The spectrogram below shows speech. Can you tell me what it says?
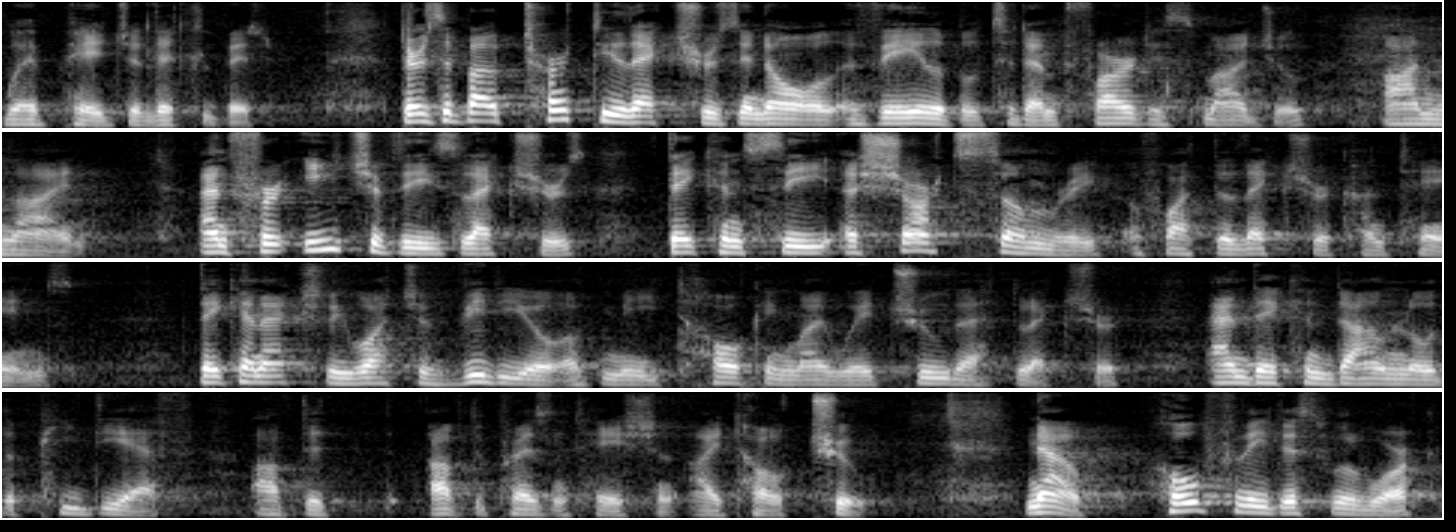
web page a little bit. There's about 30 lectures in all available to them for this module online. And for each of these lectures, they can see a short summary of what the lecture contains. they can actually watch a video of me talking my way through that lecture, and they can download a PDF of the, of the presentation I talked through. Now, hopefully this will work.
